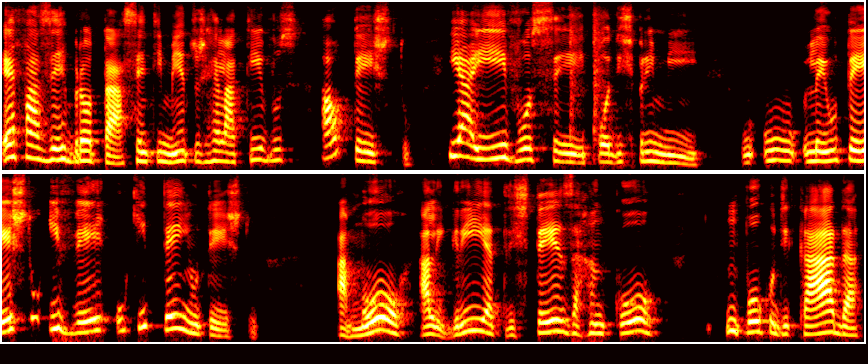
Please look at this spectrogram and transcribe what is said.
É fazer brotar sentimentos relativos ao texto, e aí você pode exprimir, o, o, ler o texto e ver o que tem o texto. Amor, alegria, tristeza, rancor, um pouco de cada,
